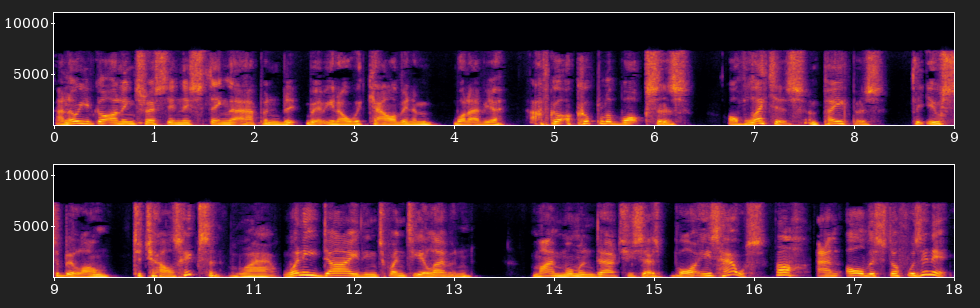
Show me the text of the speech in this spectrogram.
"I know you've got an interest in this thing that happened, you know, with Calvin and what have you. I've got a couple of boxes of letters and papers that used to belong to Charles Hickson. Wow. When he died in 2011, my mum and dad, she says, bought his house Oh, and all this stuff was in it.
